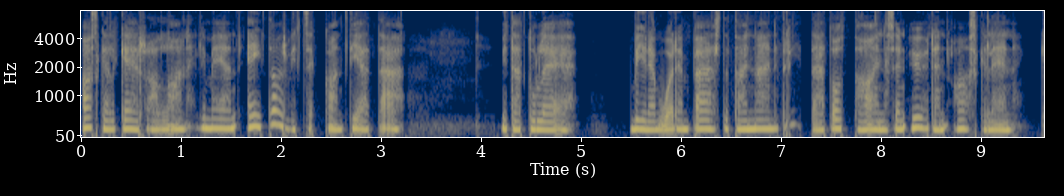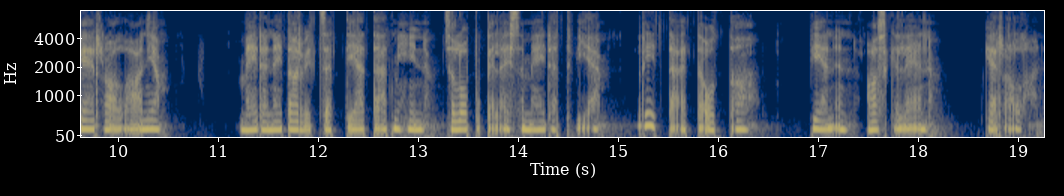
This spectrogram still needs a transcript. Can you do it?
askel kerrallaan, eli meidän ei tarvitsekaan tietää, mitä tulee viiden vuoden päästä tai näin, että riittää, että ottaa aina sen yhden askeleen kerrallaan ja meidän ei tarvitse tietää, että mihin se loppupeleissä meidät vie. Riittää, että ottaa pienen askeleen kerrallaan.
